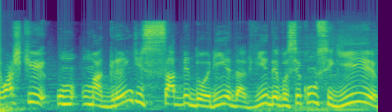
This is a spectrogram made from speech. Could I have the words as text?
Eu acho que uma grande sabedoria da vida é você conseguir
